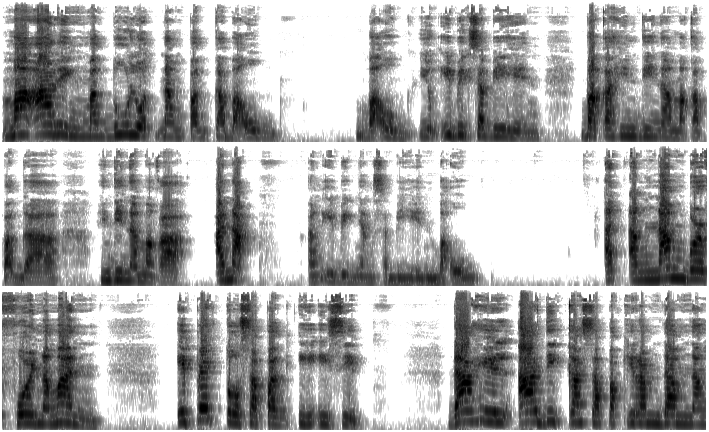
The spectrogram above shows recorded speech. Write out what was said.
maaring magdulot ng pagkabaog. Baog. Yung ibig sabihin, baka hindi na makapag, ah, hindi na maka-anak ang ibig niyang sabihin, baog. At ang number four naman, epekto sa pag-iisip. Dahil adik ka sa pakiramdam ng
